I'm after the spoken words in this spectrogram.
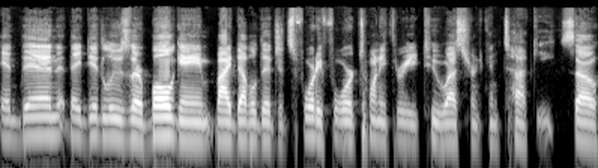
and then they did lose their bowl game by double digits 44 23 to Western Kentucky. So,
